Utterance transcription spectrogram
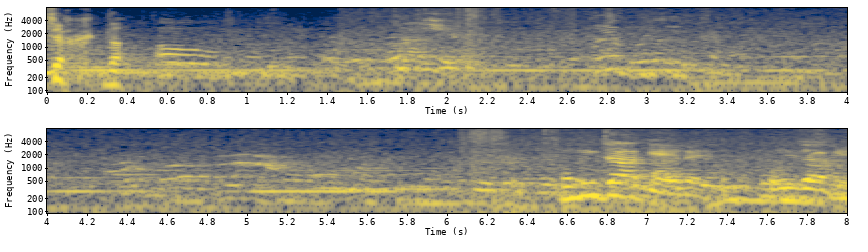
진짜 크다. 어. 여기 이게 뭐지? 동자개래. 동자개.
